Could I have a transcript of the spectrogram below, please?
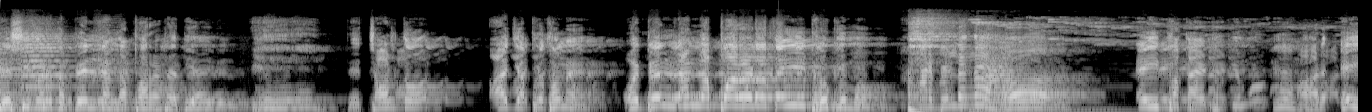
বেশি করে তো বেলডাঙ্গা পাড়াটা দিয়ে চল তো আজ প্রথমে ওই বেলডাঙ্গা পাড়াটাতেই ঢুকিম। আমার বেলডাঙ্গা? হ্যাঁ, এই পাকায় ঢুকিম হ্যাঁ। আর এই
